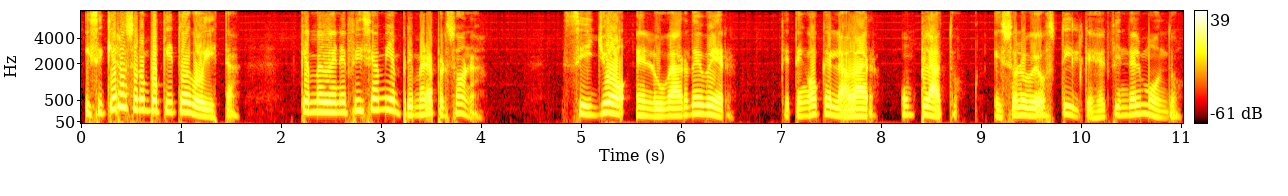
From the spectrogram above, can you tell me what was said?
Y si quiero ser un poquito egoísta, que me beneficia a mí en primera persona. Si yo, en lugar de ver que tengo que lavar un plato, eso lo veo hostil, que es el fin del mundo,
